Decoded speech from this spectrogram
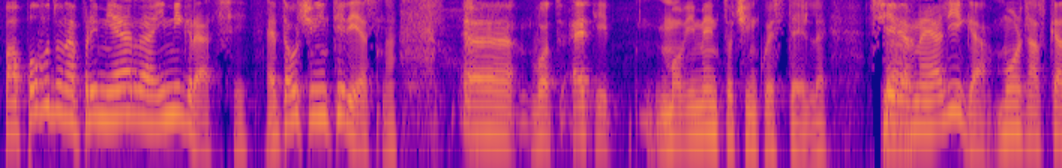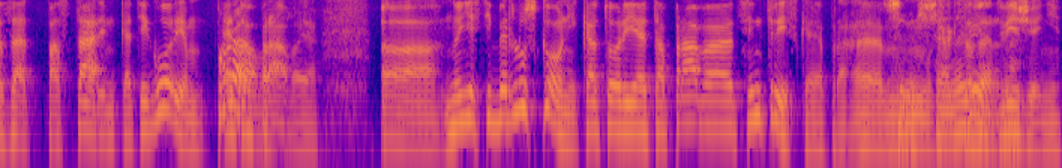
по поводу, например, иммиграции. Это очень интересно. Э, вот эти Movimento Cinque Stelle. Северная лига, можно сказать, по старым категориям, Правая. это правая. Э, но есть и Берлускони, который это правоцентристское пра- э, м, Совершенно как сказать, верно. движение.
